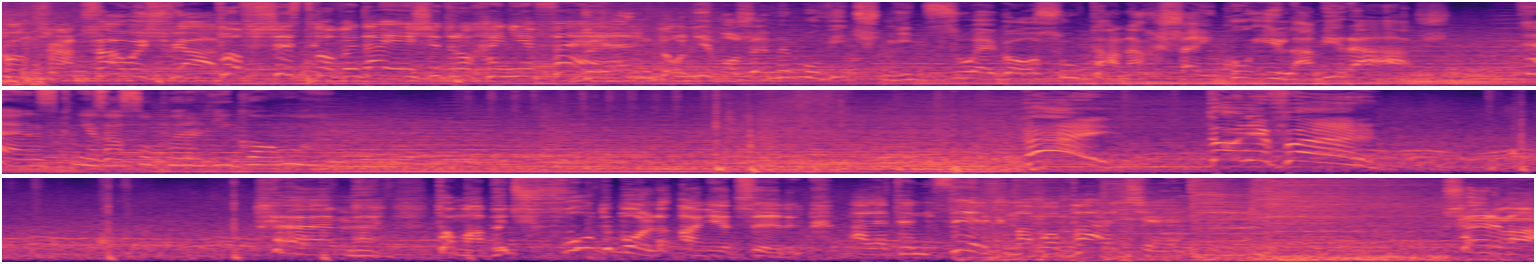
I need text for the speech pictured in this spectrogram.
kontra cały świat. To wszystko wydaje się trochę nie fair. Brendo, nie możemy mówić nic złego o sułtanach, szejku i La Mirage. Tęsknię za Superligą. Fair! Hem, to ma być futbol, a nie cyrk. Ale ten cyrk ma poparcie. Przerwa!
